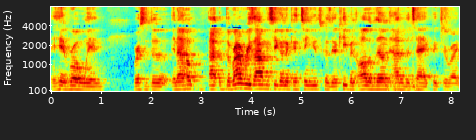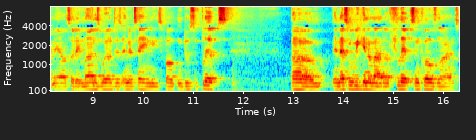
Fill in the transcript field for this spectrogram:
and hit row win versus the. And I hope the is obviously going to continue because they're keeping all of them out of the tag picture right now. So they might as well just entertain these folk and do some flips. Um, and that's what we get a lot of flips and clotheslines.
